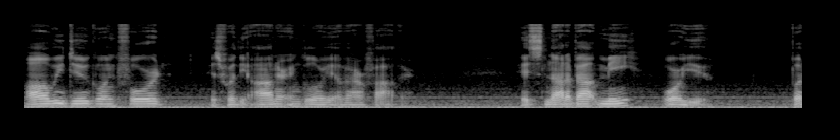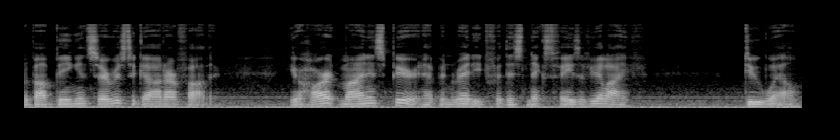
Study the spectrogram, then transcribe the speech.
All we do going forward is for the honor and glory of our Father. It's not about me or you, but about being in service to God our Father. Your heart, mind, and spirit have been readied for this next phase of your life. Do well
